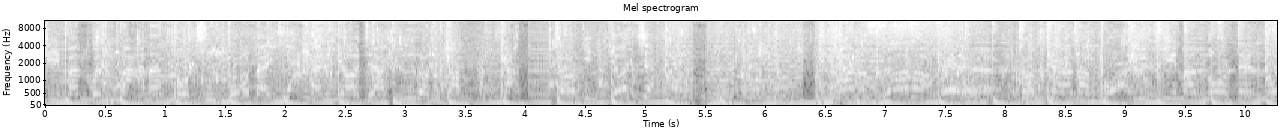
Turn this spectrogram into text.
하지만 웬만한 노출보다 야한 여자 그런 감각적인 여자. 나는 선호해. 점잖아 보이지만 놀땐 놀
